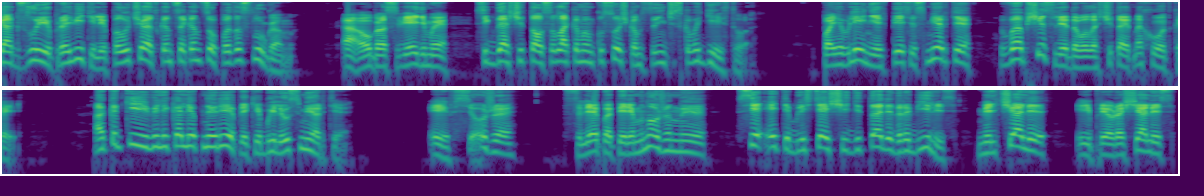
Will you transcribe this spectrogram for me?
как злые правители получают в конце концов по заслугам? а образ ведьмы всегда считался лакомым кусочком сценического действа. Появление в пьесе смерти вообще следовало считать находкой. А какие великолепные реплики были у смерти! И все же, слепо перемноженные, все эти блестящие детали дробились, мельчали и превращались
